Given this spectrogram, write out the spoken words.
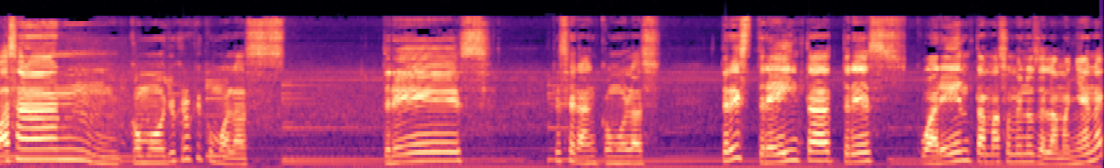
pasan como, yo creo que como a las 3, ¿qué serán? Como las 3.30, 3.40 más o menos de la mañana.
